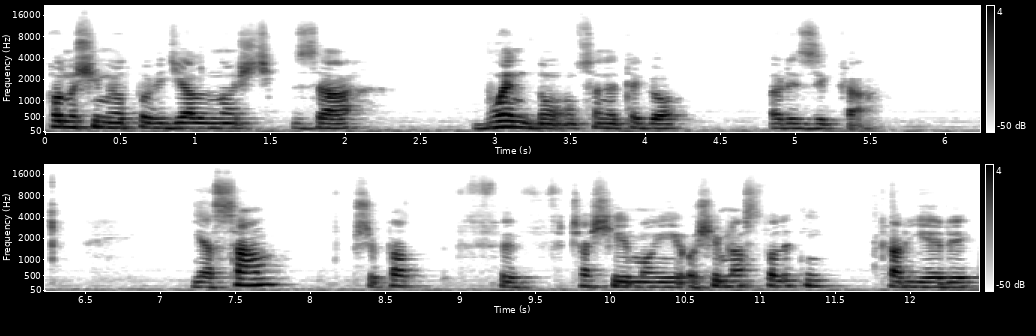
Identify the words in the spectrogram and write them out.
ponosimy odpowiedzialność za błędną ocenę tego ryzyka. Ja sam w, w, w czasie mojej 18-letniej kariery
